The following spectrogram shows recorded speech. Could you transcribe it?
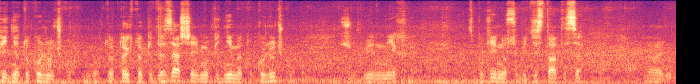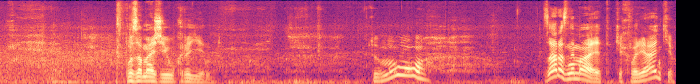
підняту колючку. Бо той, хто підвезе, ще йому підніме ту колючку, щоб він міг спокійно собі дістатися е, поза межі України. Тому зараз немає таких варіантів,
